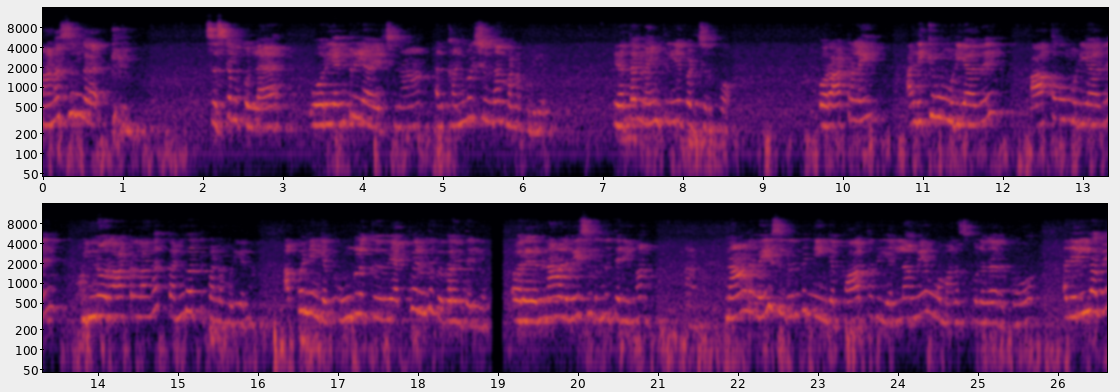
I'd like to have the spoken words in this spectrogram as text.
மனசுங்கிற சிஸ்டம்குள்ளே ஒரு என்ட்ரி ஆயிடுச்சுன்னா அது கன்வர்ஷன் தான் பண்ண முடியும். இதைத்தான் நைன்த்லேயே படிச்சிருப்போம். ஒரு ஆற்றலை அழிக்கவும் முடியாது ஆக்கவும் முடியாது இன்னொரு ஆற்றலாக கன்வெர்ட் பண்ண முடியும். அப்போ நீங்கள் உங்களுக்கு எப்போ இருந்து விவரம் தெரியும்? ஒரு நாலு வயசுலேருந்து தெரியுமா? நாலு வயசுலேருந்து நீங்கள் பார்த்தது எல்லாமே உங்கள் மனசுக்குள்ளே தான் இருக்கும். அது எல்லாமே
